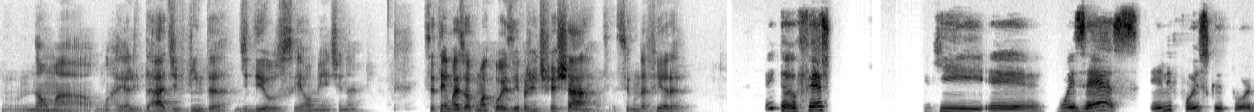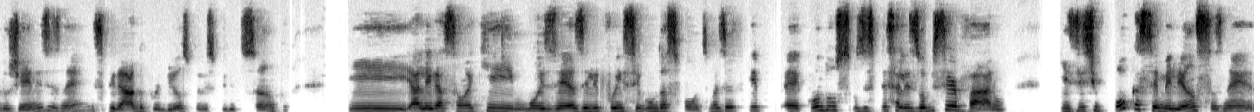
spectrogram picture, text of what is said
não uma, uma realidade vinda de Deus realmente, né? Você tem mais alguma coisa aí para a gente fechar segunda-feira? Então, eu fecho que é, Moisés, ele foi escritor do Gênesis, né, inspirado por Deus, pelo Espírito Santo, e a alegação é que Moisés ele foi em segundas fontes, mas eu fiquei, é, quando os, os, especialistas observaram que existem poucas semelhanças, né,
